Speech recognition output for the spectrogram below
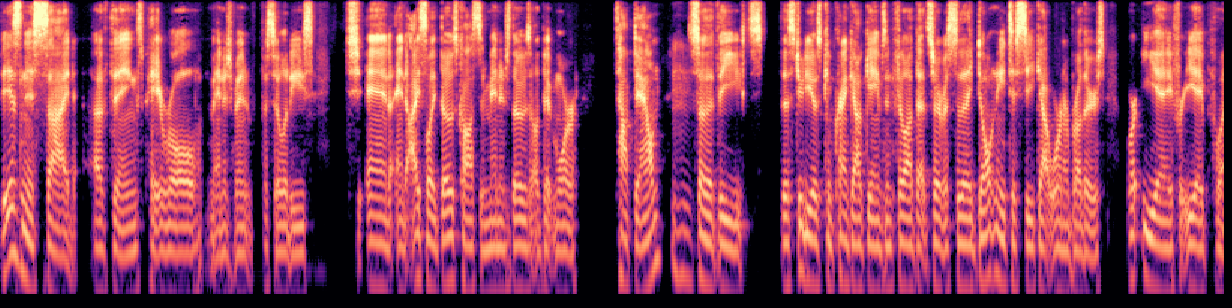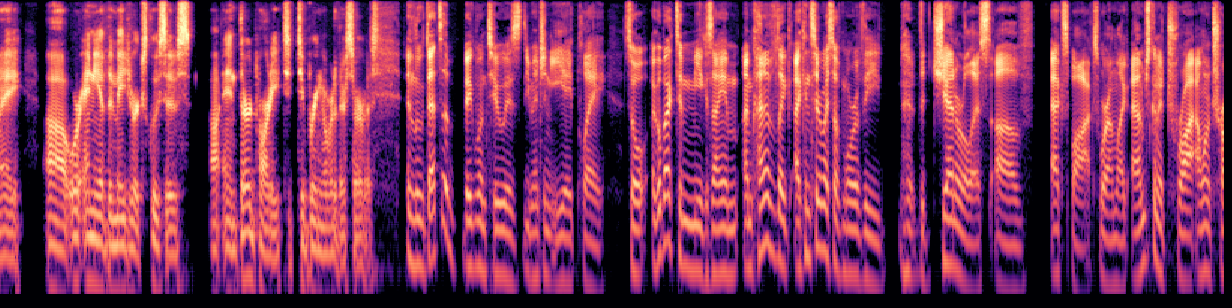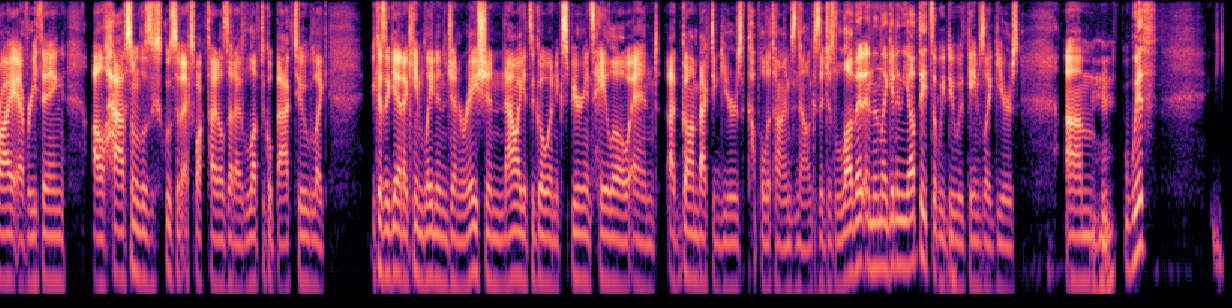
business side of things, payroll, management, facilities, to- and and isolate those costs and manage those a bit more top down, mhm. so that the the studios can crank out games and fill out that service, so they don't need to seek out Warner Brothers or EA for EA Play uh, or any of the major exclusives uh, and third party to, to bring over to their service. And Luke, that's a big one too. Is you mentioned EA Play. So I go back to me because I am I'm kind of like I consider myself more of the the generalist of Xbox, where I'm like I'm just gonna try. I want to try everything. I'll have some of those exclusive Xbox titles that I'd love to go back to, like because again I came late in the generation. Now I get to go and experience Halo, and I've gone back to Gears a couple of times now because I just love it. And then like getting the updates that we do with games like Gears. Um, Mhm. with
